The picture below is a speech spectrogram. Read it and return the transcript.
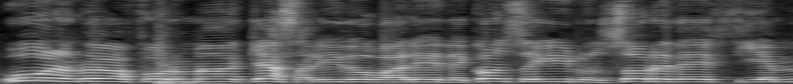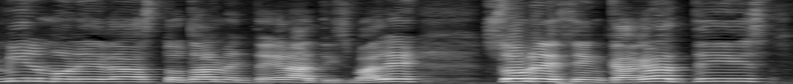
una nueva forma que ha salido, ¿vale? De conseguir un sobre de 100.000 monedas totalmente gratis, ¿vale? Sobre de 100k gratis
